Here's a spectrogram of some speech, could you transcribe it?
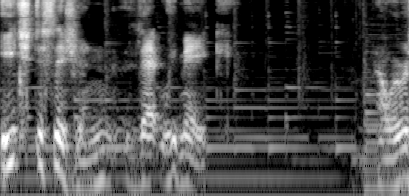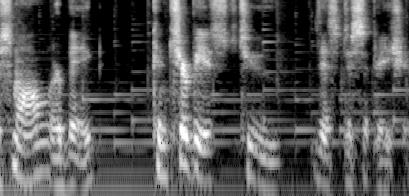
each decision that we make, however small or big, contributes to this dissipation.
